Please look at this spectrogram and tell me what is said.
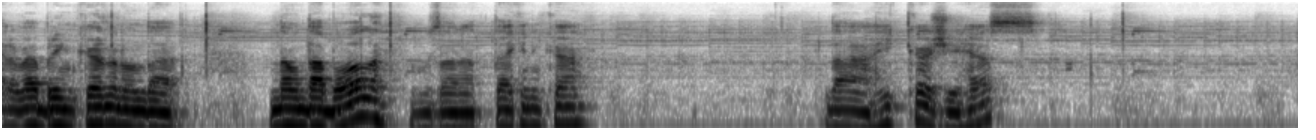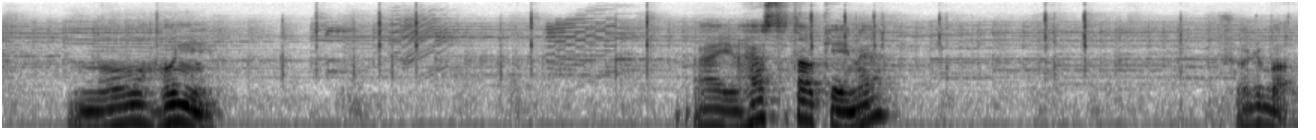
cara vai brincando, não dá, não dá bola. Vamos usar a técnica da Rika Gires no Rune. Aí, o resto tá ok, né? Show de bola.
